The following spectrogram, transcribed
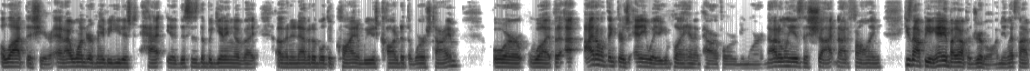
a lot this year. And I wonder if maybe he just had you know, this is the beginning of a of an inevitable decline, and we just caught it at the worst time, or what. But I, I don't think there's any way you can play him at power forward anymore. Not only is the shot not falling, he's not beating anybody off the dribble. I mean, let's not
